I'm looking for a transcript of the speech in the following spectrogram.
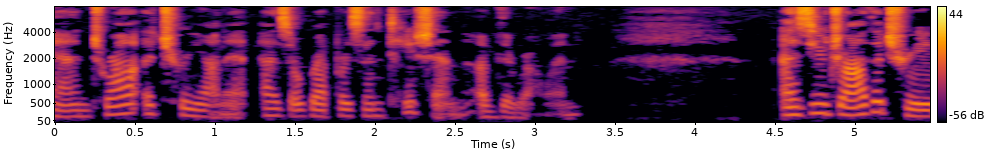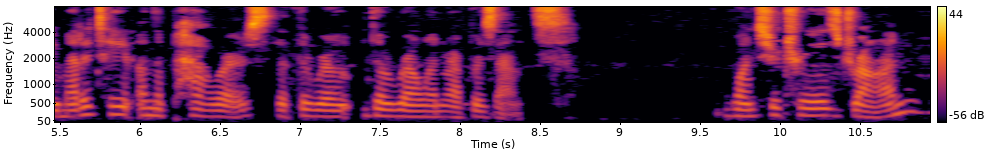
and draw a tree on it as a representation of the rowan. As you draw the tree, meditate on the powers that the, ro- the rowan represents. Once your tree is drawn,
